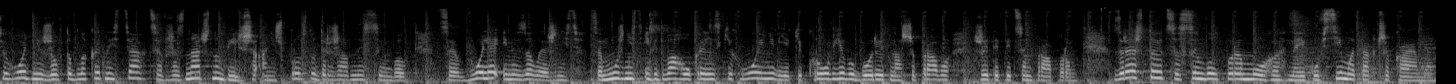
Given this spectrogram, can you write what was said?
Сьогодні жовто-блакитний стяг це вже значно більше, аніж просто державний символ. Це воля і незалежність, це мужність і відвага українських воїнів, які кров'ю виборюють наше право жити під цим прапором. Зрештою, це символ перемоги, на яку всі ми так чекаємо.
